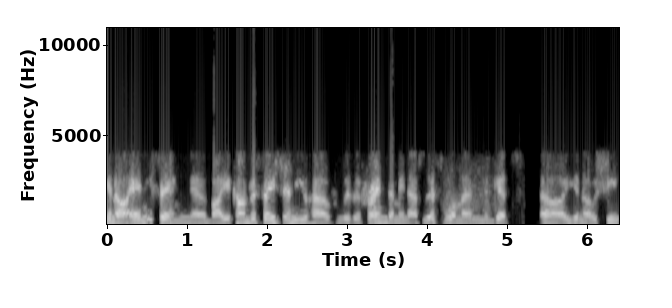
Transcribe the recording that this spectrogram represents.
you know anything uh, by a conversation you have with a friend. I mean as this woman gets uh you know she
